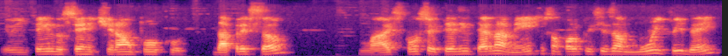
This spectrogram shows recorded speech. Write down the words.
eu entendo o Ceni tirar um pouco da pressão, mas com certeza internamente o São Paulo precisa muito ir bem.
